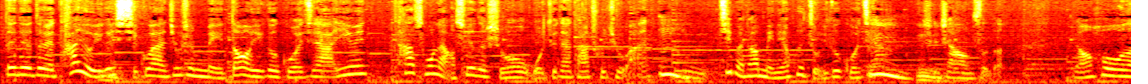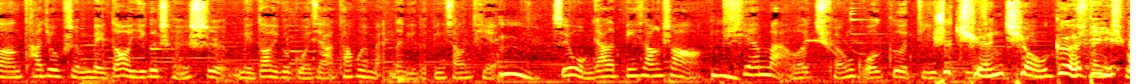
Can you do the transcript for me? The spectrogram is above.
对对对，他有一个习惯，就是每到一个国家，因为他从两岁的时候我就带他出去玩，嗯基本上每年会走一个国家，嗯。是这样子的。然后呢，他就是每到一个城市，每到一个国家，他会买那里的冰箱贴。嗯，所以我们家的冰箱上贴满了全国各地是全球各地。全球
